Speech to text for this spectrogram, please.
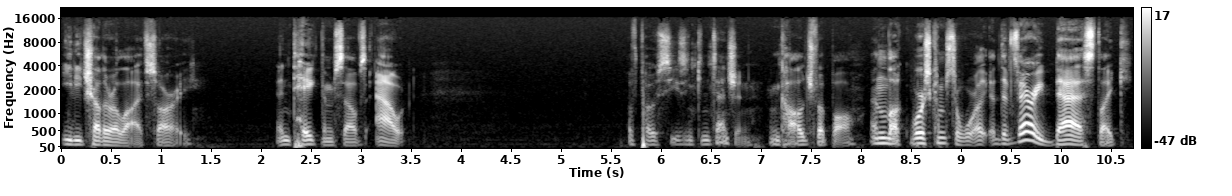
eat each other alive, sorry, and take themselves out of postseason contention in college football. And look, worst comes to worst, at the very best, like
